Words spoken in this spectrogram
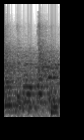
Thank you.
